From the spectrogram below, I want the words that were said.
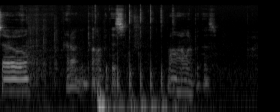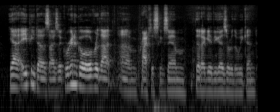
So, how do I, do I want to put this? Well, I want to put this? Yeah, AP does, Isaac. We're going to go over that um, practice exam that I gave you guys over the weekend.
